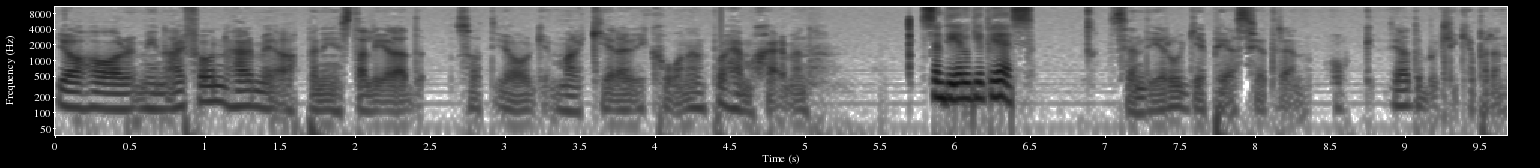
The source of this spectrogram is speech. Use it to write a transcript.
Jag har min iPhone här med appen installerad så att jag markerar ikonen på hemskärmen. Sendero GPS. Sendero GPS heter den och jag dubbelklickar på den.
